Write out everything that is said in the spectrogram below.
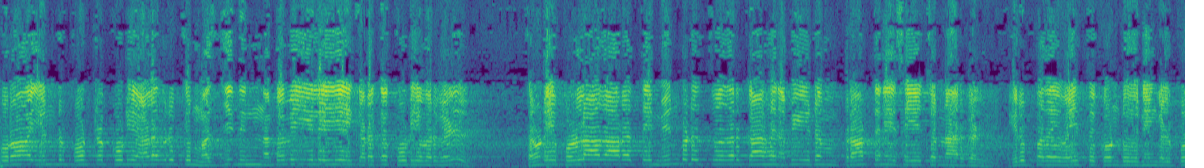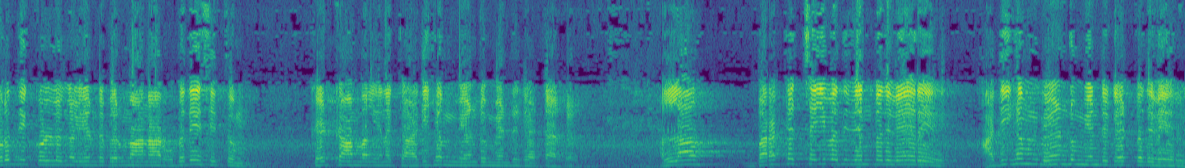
புறா என்று போற்றக்கூடிய அளவிற்கு மஸ்ஜிதின் நபவையிலேயே கிடக்கக்கூடியவர்கள் தன்னுடைய பொருளாதாரத்தை மேம்படுத்துவதற்காக நபியிடம் பிரார்த்தனை செய்ய சொன்னார்கள். இருப்பதை வைத்துக் கொண்டு நீங்கள் பொருந்திக் கொள்ளுங்கள் என்று பெருமானார் உபதேசித்தும் கேட்காமல் எனக்கு அதிகம் வேண்டும் என்று கேட்டார்கள். அல்லாஹ் பறக்கச் செய்வது என்பது வேறு அதிகம் வேண்டும் என்று கேட்பது வேறு.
